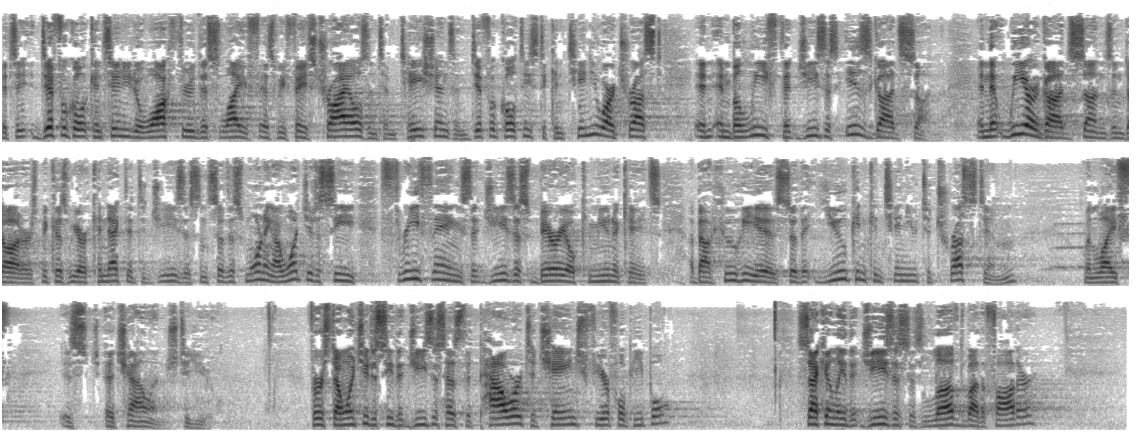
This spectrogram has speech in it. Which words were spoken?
It's difficult to continue to walk through this life as we face trials and temptations and difficulties to continue our trust and, and belief that Jesus is God's Son and that we are God's sons and daughters because we are connected to Jesus. And so this morning, I want you to see three things that Jesus' burial communicates about who he is so that you can continue to trust him when life is a challenge to you. First, I want you to see that Jesus has the power to change fearful people. Secondly, that Jesus is loved by the Father.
